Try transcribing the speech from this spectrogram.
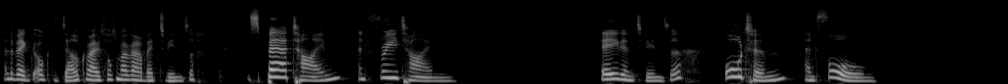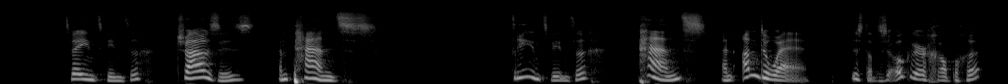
En dan ben ik ook de tel kwijt. Volgens mij waren bij 20. Spare time en free time. 21. Autumn en fall. 22. Trousers en pants. 23. Pants en underwear. Dus dat is ook weer grappige.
